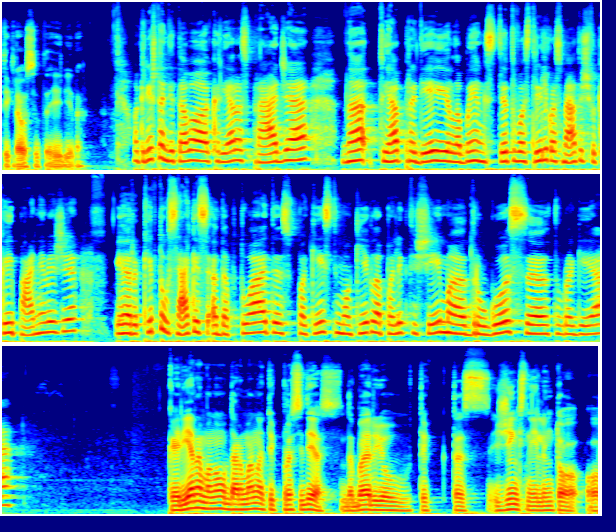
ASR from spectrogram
tikriausiai tai ir yra. O grįžtant į tavo karjeros pradžią, na, tu ją pradėjai labai anksti, tu vos 13 metų išvykai į Panevežį. Ir kaip tau sekėsi adaptuotis, pakeisti mokyklą, palikti šeimą, draugus e, tauragėje? Karjera, manau, dar mano tik prasidės. Dabar jau tik tas žingsniai link to, o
